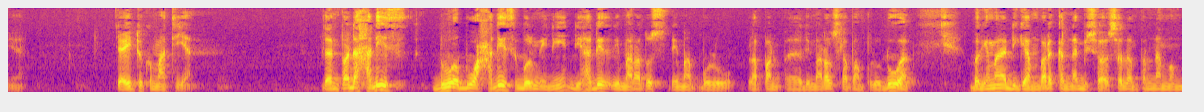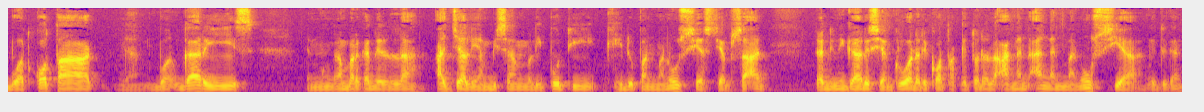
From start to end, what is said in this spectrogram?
Ya. Yaitu kematian. Dan pada hadis dua buah hadis sebelum ini di hadis 558 582 eh, bagaimana digambarkan Nabi SAW pernah membuat kotak yang membuat garis yang menggambarkan adalah ajal yang bisa meliputi kehidupan manusia setiap saat dan ini garis yang keluar dari kotak itu adalah angan-angan manusia gitu kan.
